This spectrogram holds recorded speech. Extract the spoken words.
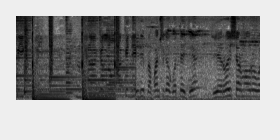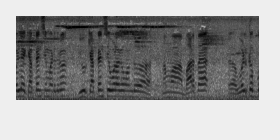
ਪੀਕ ਬਿਨਾਂ ਗੱਲੋਂ ਆ ਕੇ ਜੇ ಇಡೀ ಪ್ರಪಂಚಕ್ಕೆ ಗೊತ್ತೈತಿ ಈ ರೋಹಿತ್ ಶರ್ಮಾ ಅವರು ಒಳ್ಳೆ ಕ್ಯಾಪ್ಟನ್ಸಿ ಮಾಡಿದ್ರು ಇವ್ರ ಕ್ಯಾಪ್ಟನ್ಸಿ ಒಳಗೆ ಒಂದು ನಮ್ಮ Bharat world cup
